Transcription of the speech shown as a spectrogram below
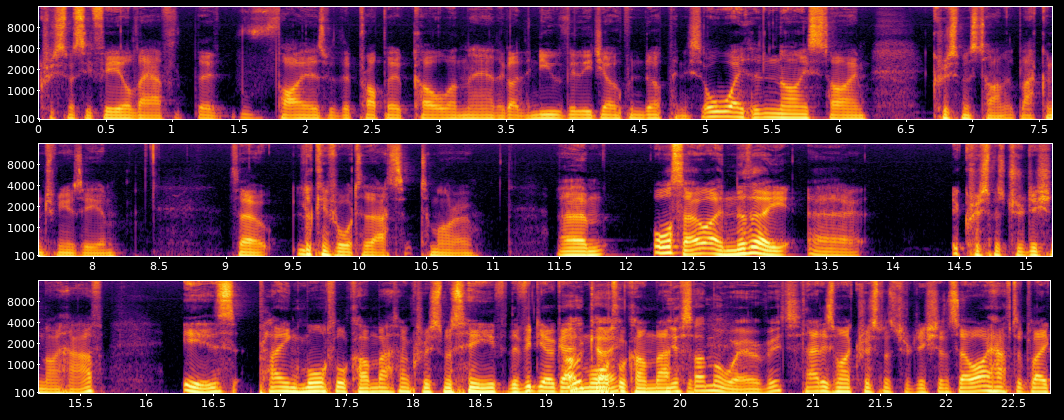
Christmassy feel. They have the fires with the proper coal on there. They've got the new village opened up, and it's always a nice time, Christmas time at Black Country Museum. So looking forward to that tomorrow. Um, also, another uh, Christmas tradition I have is playing Mortal Kombat on Christmas Eve. The video game Okay. Mortal Kombat. Yes, I'm aware of it. That is my Christmas tradition. So I have to play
